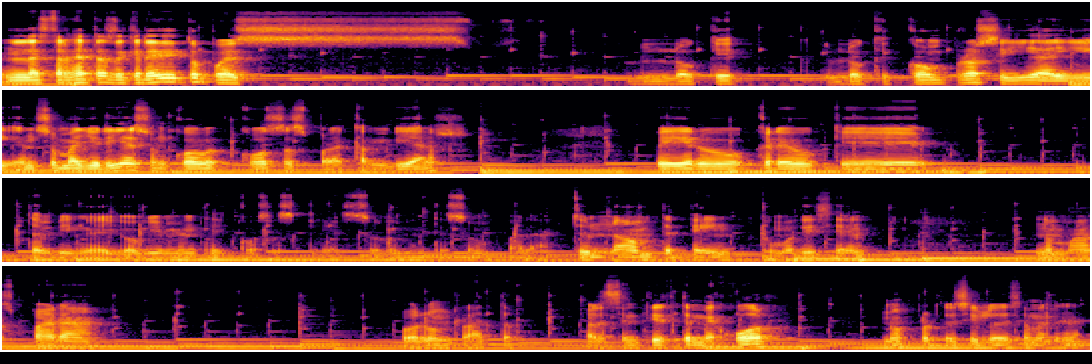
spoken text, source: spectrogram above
en las tarjetas de crédito, pues lo que lo que compro sí hay en su mayoría son cosas para cambiar pero creo que también hay obviamente cosas que solamente son para to numb the pain como dicen nomás para por un rato para sentirte mejor no por decirlo de esa manera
